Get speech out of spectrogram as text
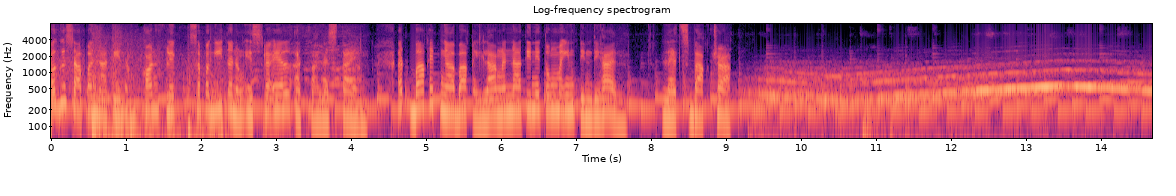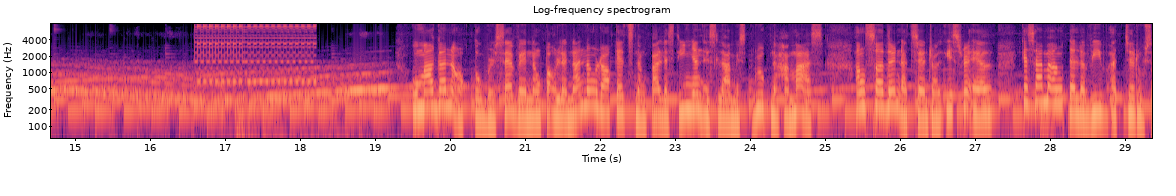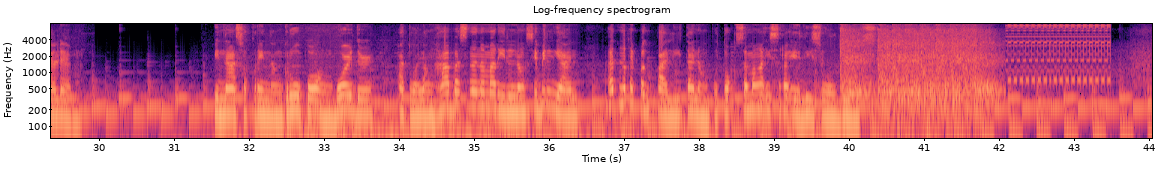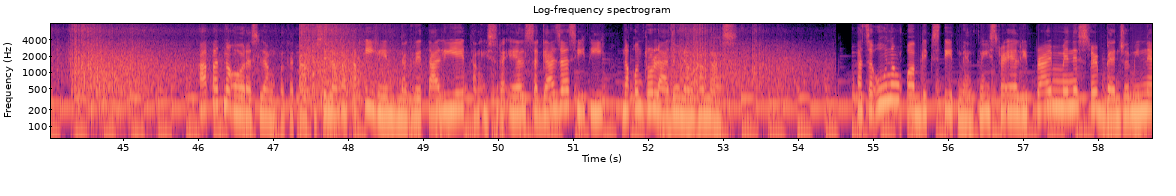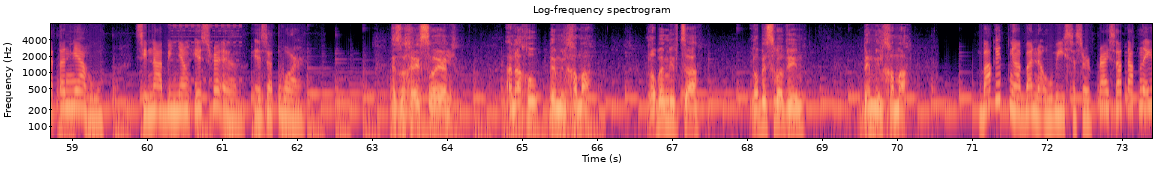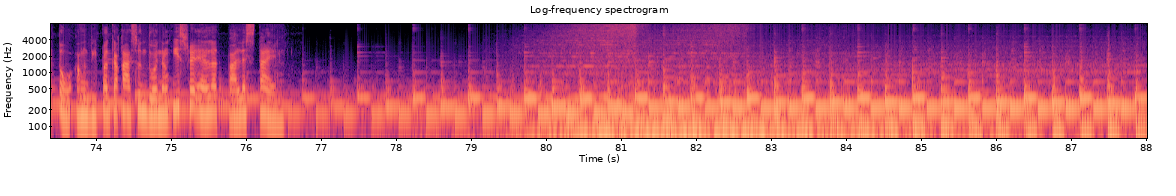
Pag-usapan natin ang conflict sa pagitan ng Israel at Palestine at bakit nga ba kailangan natin itong maintindihan. Let's backtrack. Umaga ng October 7 nang paulanan ng rockets ng Palestinian Islamist group na Hamas ang southern at central Israel kasama ang Tel Aviv at Jerusalem. Pinasok rin ng grupo ang border at walang habas na namaril ng sibilyan at nakipagpalitan ng putok sa mga Israeli soldiers. Apat na oras lang pagkatapos silang atakihin, nag-retaliate ang Israel sa Gaza City na kontrolado ng Hamas. At sa unang public statement ni Israeli Prime Minister Benjamin Netanyahu, sinabi niyang Israel is at war. אזרחי ישראל, אנחנו במלחמה. לא במבצע, לא בסבבים, במלחמה. Bakit nga ba nauwi sa surprise attack na ito ang di pagkakasundo ng Israel at Palestine?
